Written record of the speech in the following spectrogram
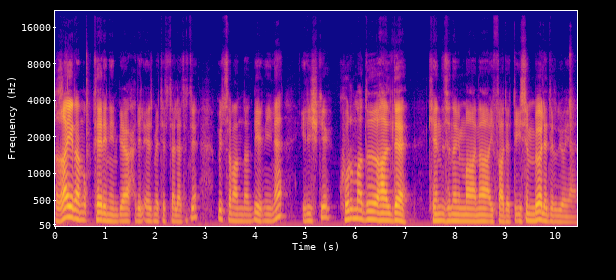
Gayra mukterinin bi ahadil ezmeti selateti. Üç zamandan birine ilişki kurmadığı halde kendisine bir mana ifade etti. İsim böyledir diyor yani.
